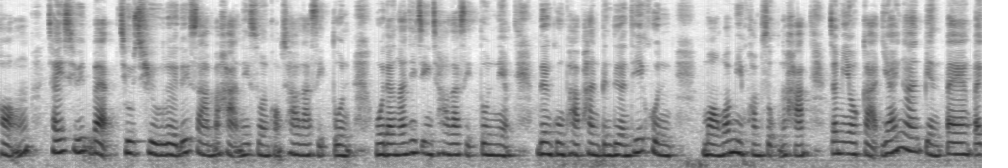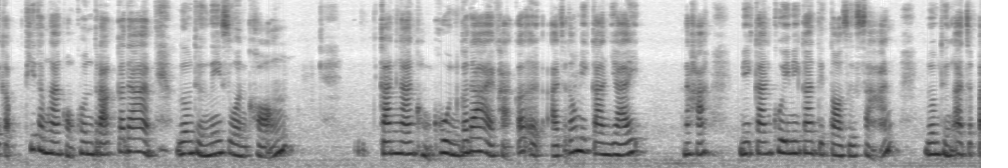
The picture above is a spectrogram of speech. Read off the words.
ของใช้ชีวิตแบบชิลๆเลยด้วยซ้ำอะค่ะในส่วนของชาวราศีตุลโหดังนั้นจริงๆ ชาวราศีตุลเนี่ยเดือนกุมภาพันธ์เป็นเดือนที่คุณมองว่ามีความสุขนะคะ จะมีโอกาสย้ายงานเปลี่ยนแปลงไปกับที่ทำงานของคนรักก็ได้ รวมถึงในส่วนของการงานของคุณก็ได้ค่ะ ก็อาจจะต้องมีการย้ายนะคะ มีการคุยมีการติดต่อสื่อสาร รวมถึงอาจจะไป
